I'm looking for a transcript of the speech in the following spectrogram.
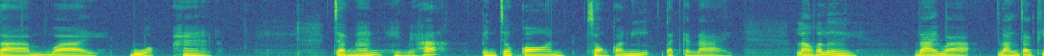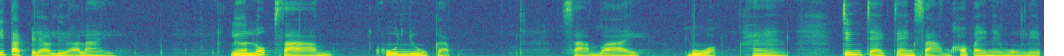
3y บวก 5 จากนั้นเห็นไหมคะ เป็นเจ้าก้อน 2 ก้อนนี้ตัดกันได้ เราก็เลยได้ว่าหลังจากที่ตัดไปแล้วเหลืออะไร เหลือลบ 3 คูณอยู่กับ 3y บวก 5 จึงแจกแจง 3 เข้าไปในวงเล็บ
